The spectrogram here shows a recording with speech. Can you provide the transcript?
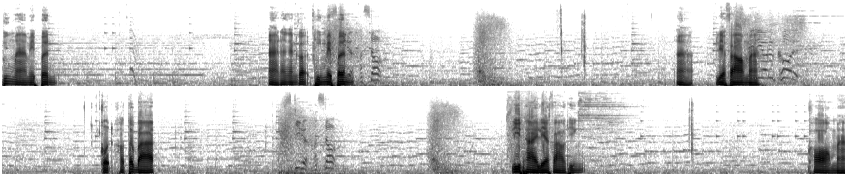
เพิ่งมาเมเปิล อ่าถ้างั้นก็ทิ้งเมเปิลอ่าเรียฟ้าออกมา กดเคาน์เตอร์บาร์ดีทายเรียฟาวทิ้ง คองมา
